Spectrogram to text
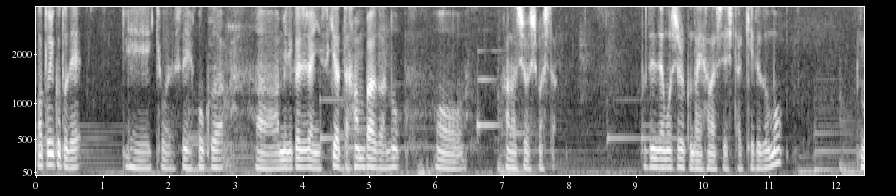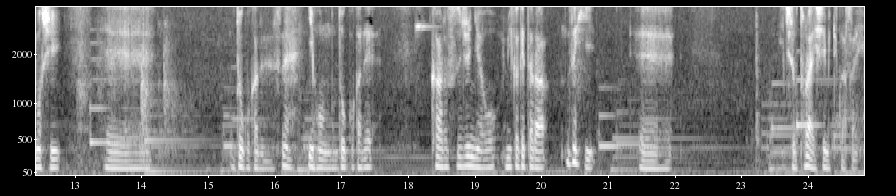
まあ、ということで、えー、今日はですね僕があアメリカ時代に好きだったハンバーガーの話をしました、全然面白くない話でしたけれどももし、えー、どこかでですね日本のどこかでカールス・ジュニアを見かけたら是非、えー、一度トライしてみてください。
